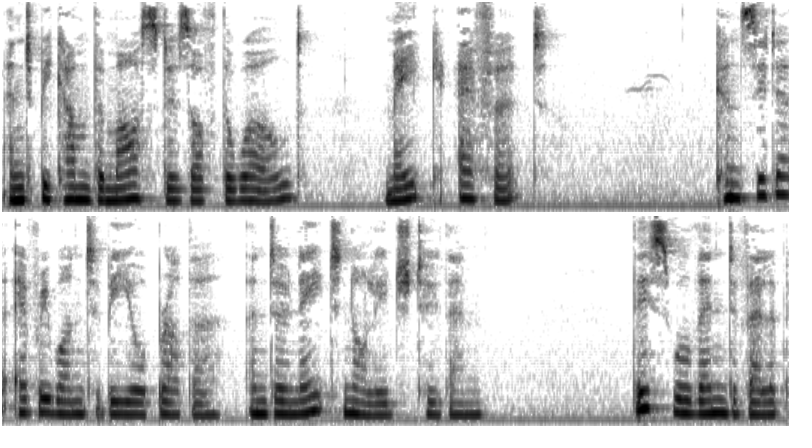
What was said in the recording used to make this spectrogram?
and become the masters of the world, make effort. Consider everyone to be your brother and donate knowledge to them. This will then develop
